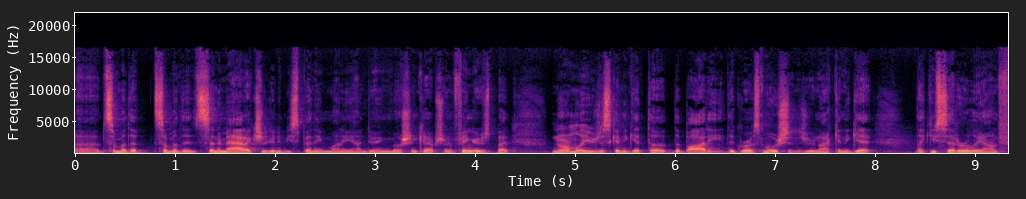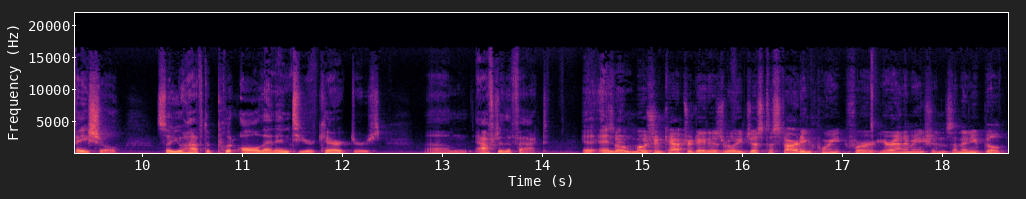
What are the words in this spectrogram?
Uh, some of the some of the cinematics you're going to be spending money on doing motion capture and fingers, but normally you're just going to get the the body, the gross motions. You're not going to get, like you said early on, facial. So you'll have to put all that into your characters um, after the fact. And, so motion capture data is really just a starting point for your animations, and then you build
